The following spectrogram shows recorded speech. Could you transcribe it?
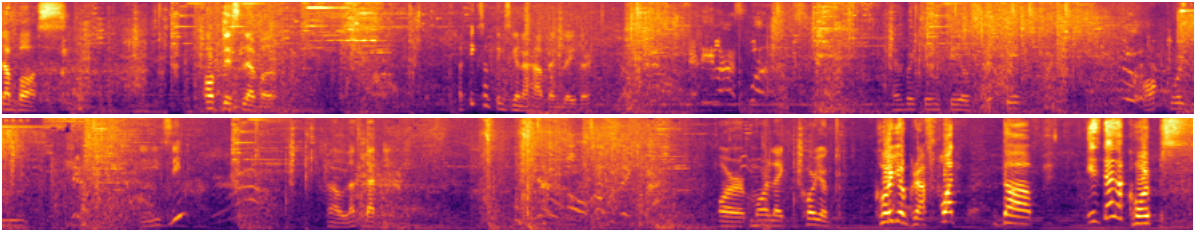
the boss of this level. I think something's gonna happen later. Everything feels a bit awkwardly easy. Well, not that easy. Or more like choreo Choreograph? What the? Is that a corpse?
